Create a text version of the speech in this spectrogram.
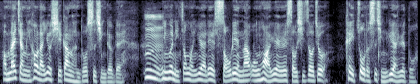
好，我们来讲，你后来又斜杠了很多事情，对不对？嗯，因为你中文越来越熟练，那文化越来越熟悉之后，就可以做的事情越来越多。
